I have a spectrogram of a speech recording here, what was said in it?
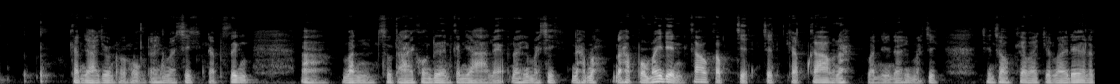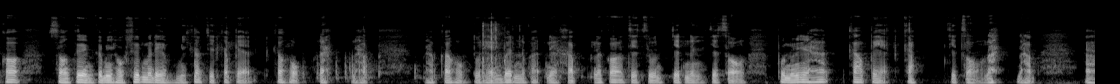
30 กันยายนของ6นะสมาชิกนะครับ ซึ่งอ่าวันสุดท้ายของเดือนกันยาแล้วนะสมาชิกนะครับเนาะนะครับผมให้เด่น 9 กับ 7 7 กับ 9 นะ วันนี้นะสมาชิกชื่นชอบแค่ไว้จดไว้เด้อแล้วก็ 2 ตัวเด่นก็มี 6 ชุดเหมือนเดิมมี 9 7 กับ 8 9 6 นะนะครับ นะครับ96 ตัวแทนเบิ้ลนะครับเนี่ยครับแล้วก็ 70 71 72 พวกนี้นะฮะ98 กับ 72 นะนะครับอ่า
